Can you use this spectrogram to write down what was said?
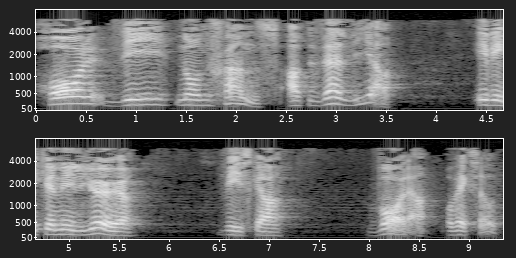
har vi någon chans att välja i vilken miljö vi ska vara och växa upp.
